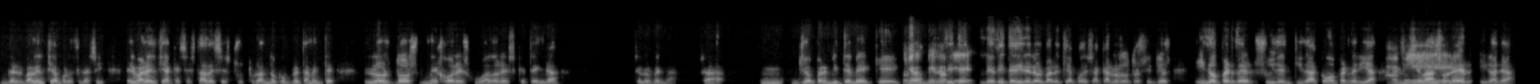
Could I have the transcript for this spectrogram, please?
del, Valencia, por decir así, el Valencia que se está desestructurando completamente, los dos mejores jugadores que tenga, se los venda. O sea, mm, yo permíteme que, que o sea, aunque mí, necesite, mí... necesite, dinero, el Valencia puede sacarlo de otros sitios y no perder su identidad como perdería a si mí... se va a Soler y Gallá.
